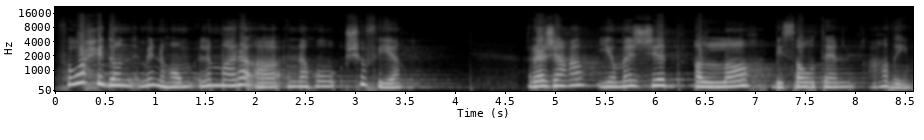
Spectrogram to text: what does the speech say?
فواحد منهم لما رأى أنه شفي رجع يمجد الله بصوت عظيم.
